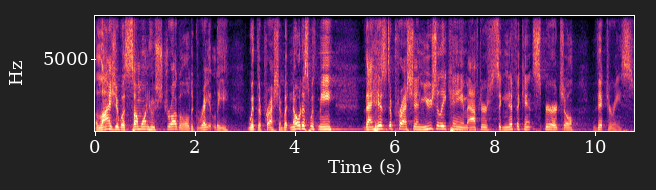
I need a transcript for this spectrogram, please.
Elijah was someone who struggled greatly with depression. But notice with me that his depression usually came after significant spiritual victories.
